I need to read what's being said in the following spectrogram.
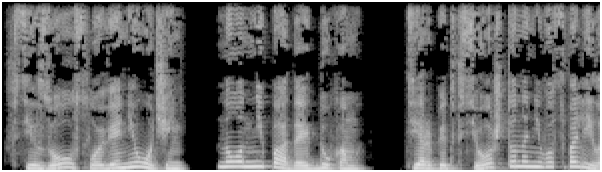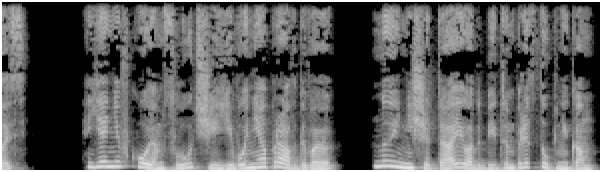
В СИЗО условия не очень, но он не падает духом, терпит все, что на него свалилось. Я ни в коем случае его не оправдываю, но и не считаю отбитым преступником.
